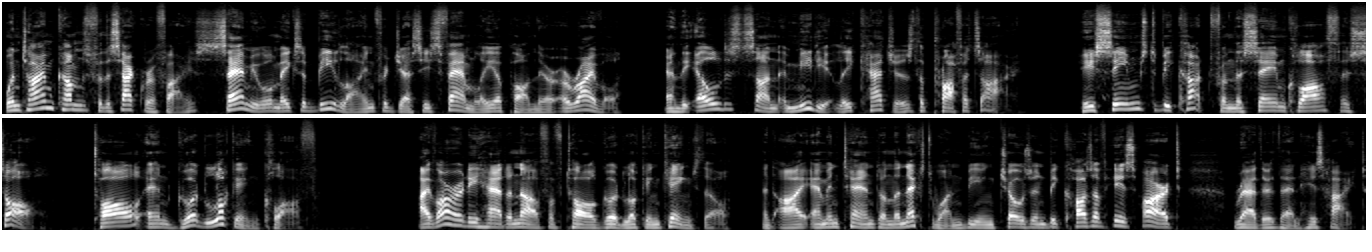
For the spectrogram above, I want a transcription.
When time comes for the sacrifice, Samuel makes a beeline for Jesse's family upon their arrival, and the eldest son immediately catches the prophet's eye. He seems to be cut from the same cloth as Saul, tall and good looking cloth. I've already had enough of tall, good looking kings, though and I am intent on the next one being chosen because of his heart rather than his height.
